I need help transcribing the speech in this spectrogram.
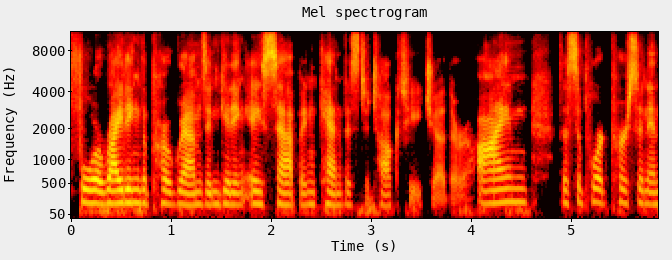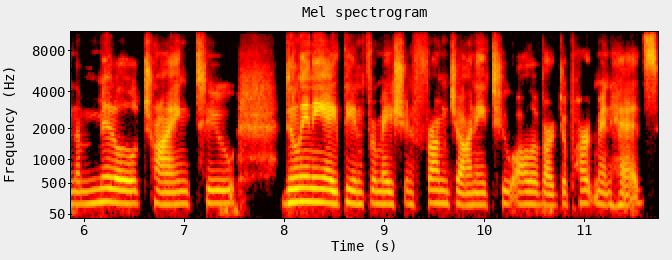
for writing the programs and getting ASAP and Canvas to talk to each other. I'm the support person in the middle trying to delineate the information from Johnny to all of our department heads.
